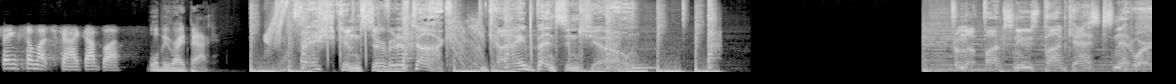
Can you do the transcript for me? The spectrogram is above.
Thanks so much, Guy. God bless. We'll be right back. Fresh conservative talk. Guy Benson Show. From the Fox News Podcasts Network.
